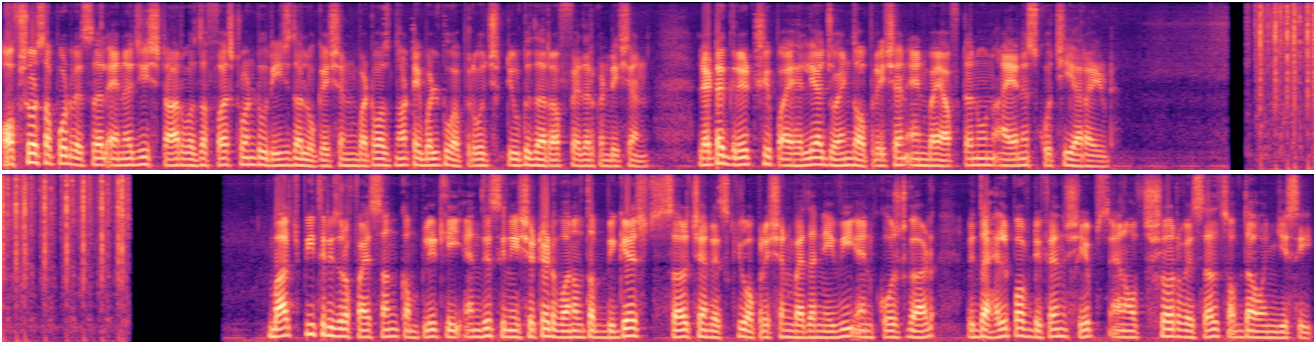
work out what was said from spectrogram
Offshore support vessel Energy Star was the first one to reach the location but was not able to approach due to the rough weather condition. Later Greatship Ahalya joined the operation and by afternoon INS Kochi arrived. Barge P305 sunk completely and this initiated one of the biggest search and rescue operation by the Navy and Coast Guard with the help of defense ships and offshore vessels of the ONGC.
